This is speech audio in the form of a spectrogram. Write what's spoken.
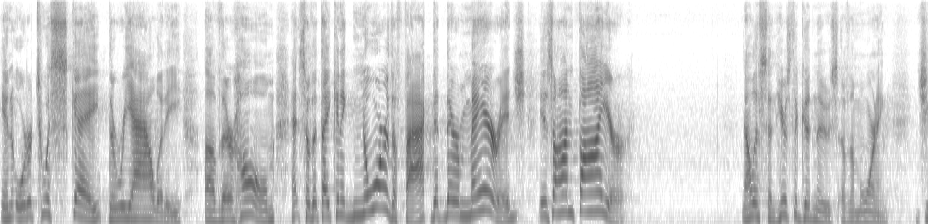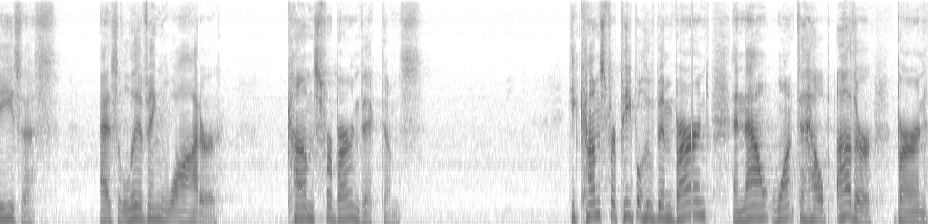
in order to escape the reality of their home so that they can ignore the fact that their marriage is on fire. Now, listen, here's the good news of the morning Jesus as living water comes for burn victims. He comes for people who've been burned and now want to help other burn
